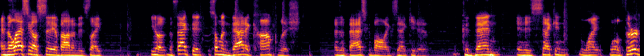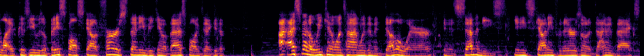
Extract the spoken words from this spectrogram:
And the last thing I'll say about him is like, you know, the fact that someone that accomplished as a basketball executive could then in his second life, well, third life, because he was a baseball scout first, then he became a basketball executive. I, I, spent a weekend one time with him in Delaware in his 70s, and he's scouting for the Arizona Diamondbacks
